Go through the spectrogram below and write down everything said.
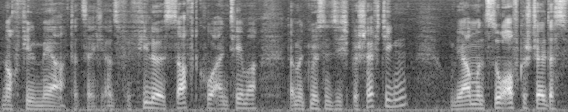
noch viel mehr tatsächlich. Also für viele ist Saftkur ein Thema, damit müssen sie sich beschäftigen. Und wir haben uns so aufgestellt, dass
